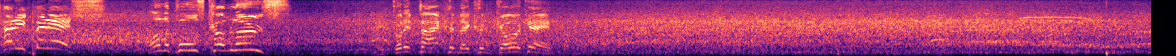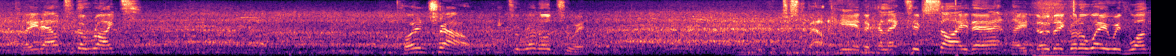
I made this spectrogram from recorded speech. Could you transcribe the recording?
Can he finish? Oh, the ball's come loose. They've got it back and they can go again. Played out to the right. Coentrao looking to run onto it. And you can just about hear the collective sigh there. They know they got away with one.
